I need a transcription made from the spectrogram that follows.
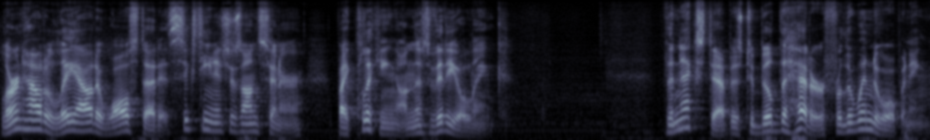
Learn how to lay out a wall stud at 16 inches on center by clicking on this video link. The next step is to build the header for the window opening.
